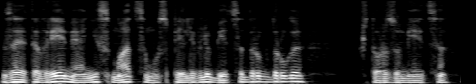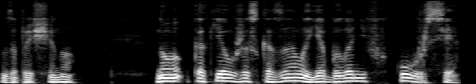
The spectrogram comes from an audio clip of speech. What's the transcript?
За это время они с Матсом успели влюбиться друг в друга, что, разумеется, запрещено. Но, как я уже сказала, я была не в курсе,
